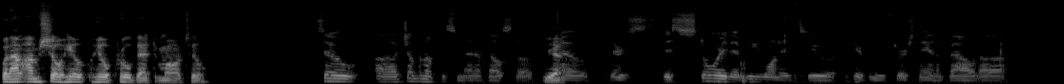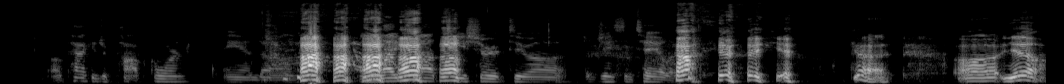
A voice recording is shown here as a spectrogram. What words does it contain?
but I'm, I'm sure he'll he'll prove that tomorrow too. So, uh, jumping up to some NFL stuff. Yeah. You know, there's this story that we wanted to hear from you firsthand about uh, a package of popcorn and um, a lights out T-shirt to uh, Jason Taylor. yeah. God. Uh, yeah.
